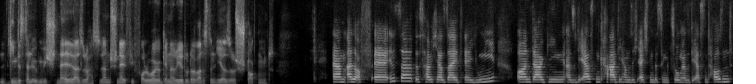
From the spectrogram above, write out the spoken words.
Ging das dann irgendwie schnell? Also hast du dann schnell viel Follower generiert oder war das dann eher so stockend? Ähm, also auf äh, Insta, das habe ich ja seit äh, Juni. Und da ging, also die ersten K, die haben sich echt ein bisschen gezogen, also die ersten 1000.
